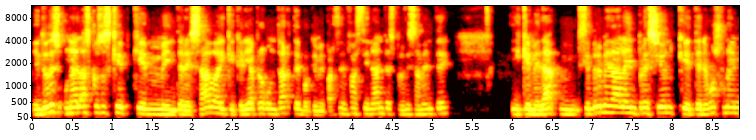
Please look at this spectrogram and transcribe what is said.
Entonces, una de las cosas que, me interesaba y que quería preguntarte, porque me parecen fascinantes precisamente, y que me da, siempre me da la impresión que tenemos una,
